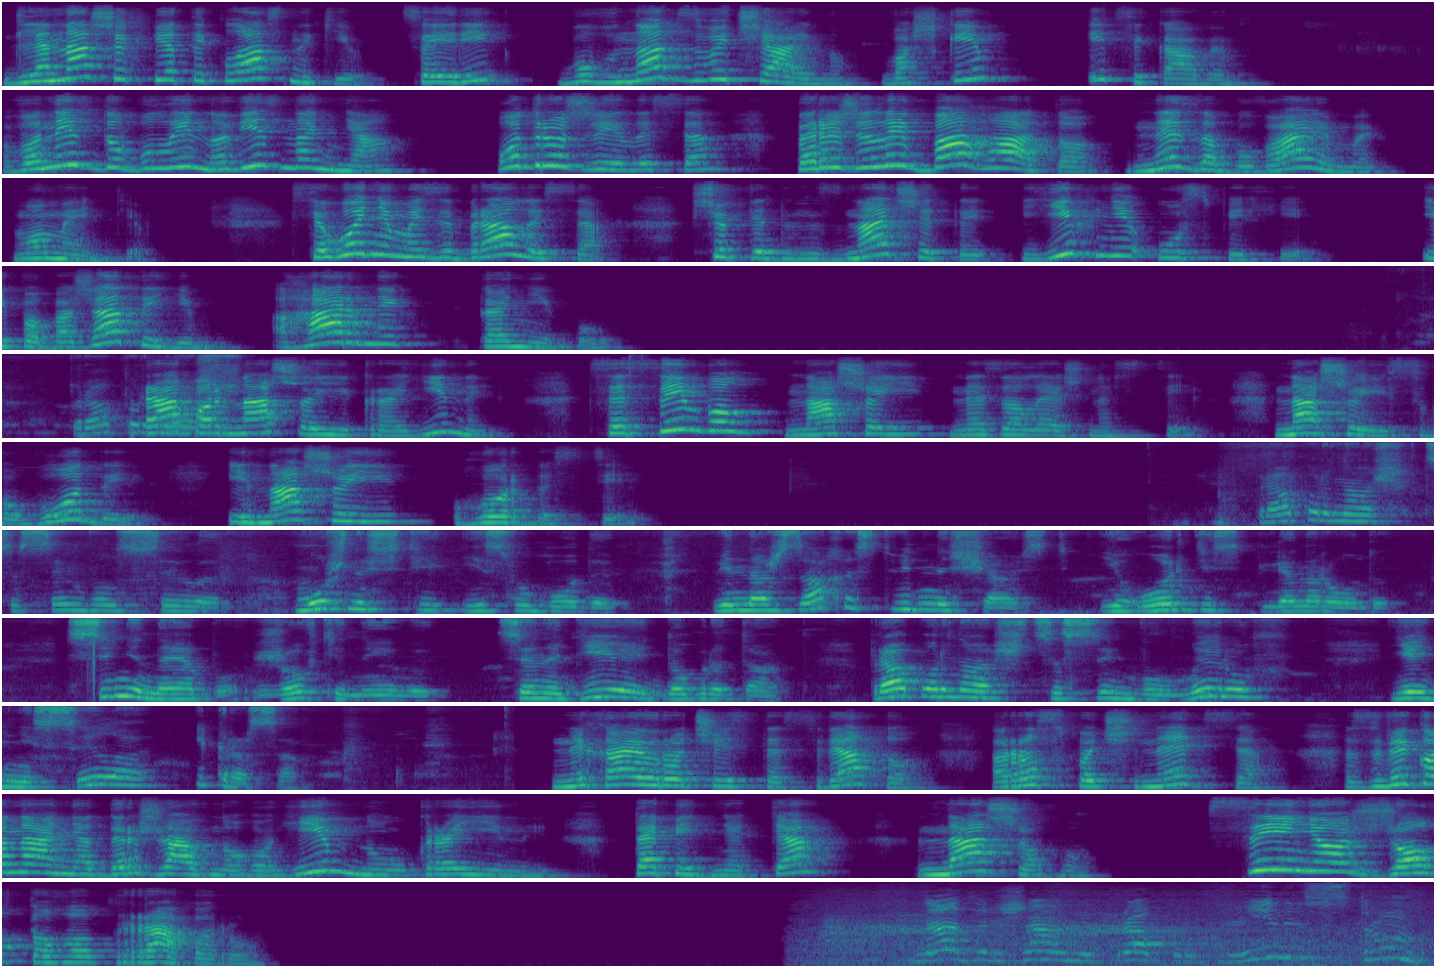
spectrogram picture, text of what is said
Для наших п'ятикласників цей рік був надзвичайно важким і цікавим. Вони здобули нові знання, одружилися, пережили багато незабуваємих моментів. Сьогодні ми зібралися, щоб відзначити їхні успіхи і побажати їм гарних канікул. Прапор, Прапор наш нашої країни це символ нашої незалежності, нашої свободи і нашої гордості. прапор наш це символ сили, мужності і свободи. Він наш захист від нещасть і гордість для народу. Синє небо, жовті ниви це надія й доброта. Прапор наш це символ миру, єдність, сила і краса. Нехай урочисте свято розпочнеться з виконання державного гімну України та підняття нашого синьо-жовтого прапору. на державний прапор України струн.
